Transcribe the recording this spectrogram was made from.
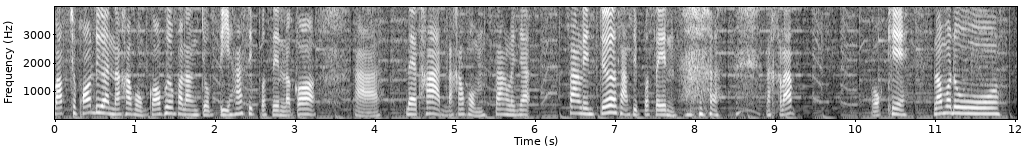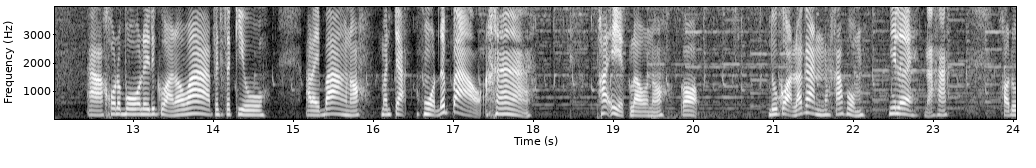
บัฟเฉพาะเดือนนะครับผมก็เพิ่มพลังโจมตี 50%แล้วก็อ่าแร่ธาตุนะครับผมสร้างระยะสร้างเรนเจอร์ 30%นะครับ โอเค เรามาดูอ่าโคโรโบเลยดีกว่าเนาะว่าเป็นสกิลอะไรบ้างเนาะมันจะโหดหรือเปล่าฮ่าพระเอกเราเนาะก็ดูก่อนแล้วกันนะครับผมนี่เลยนะฮะ ขอดู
